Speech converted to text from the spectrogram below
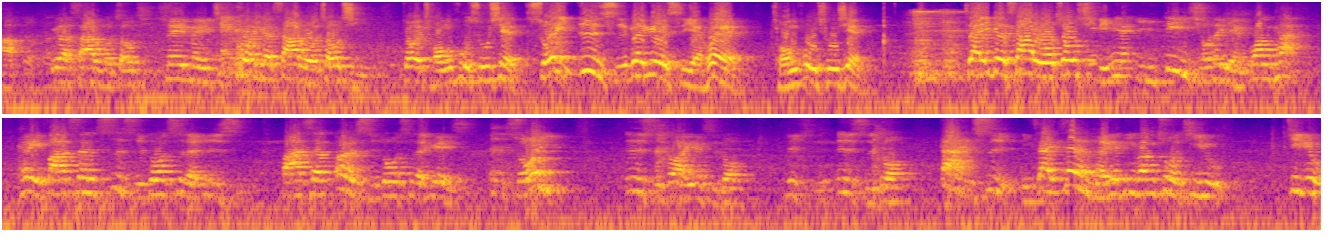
啊，一个沙罗周期。所以每经过一个沙罗周期，就会重复出现。所以日食跟月食也会。重复出现，在一个沙罗周期里面，以地球的眼光看，可以发生四十多次的日食，发生二十多次的月食。所以日食多还是月食多？日食日食多。但是你在任何一个地方做记录，记录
